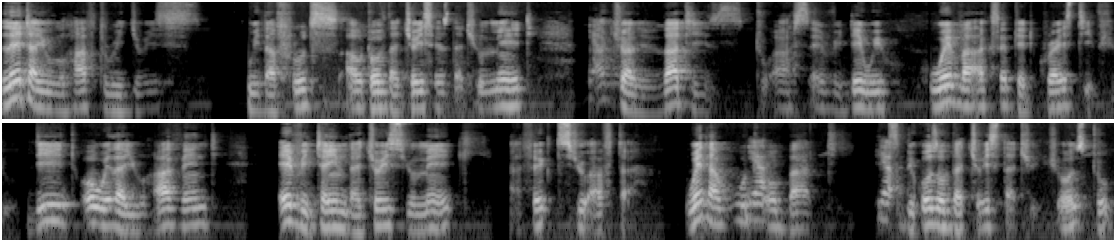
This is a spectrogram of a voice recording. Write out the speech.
later you will have to rejoice with the fruits out of the choices that you made. Yeah. Actually, that is to us every day. We whoever accepted Christ, if you did or whether you haven't, every time the choice you make affects you after, whether good Yeah. or bad. Yeah. It's because of the choice that you chose to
